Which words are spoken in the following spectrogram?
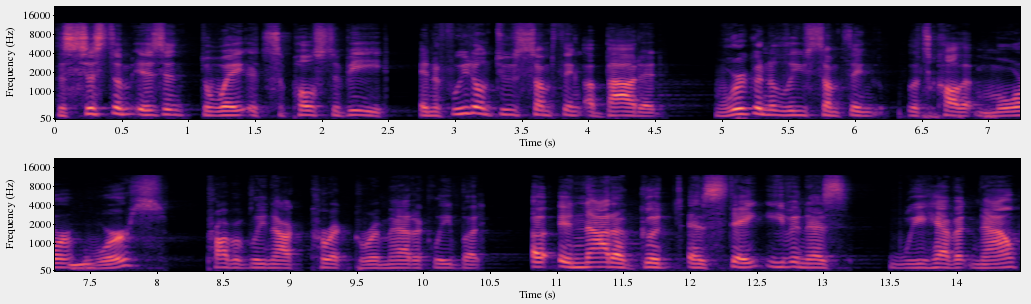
the system isn't the way it's supposed to be, and if we don't do something about it, we're going to leave something. Let's call it more worse. Probably not correct grammatically, but uh, in not a good as state, even as we have it now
